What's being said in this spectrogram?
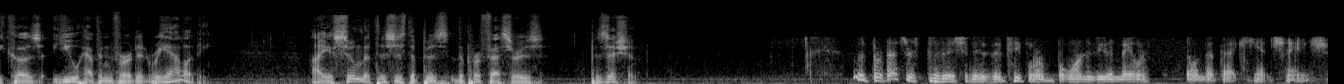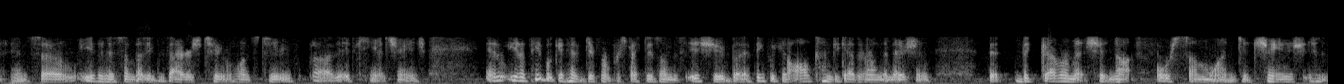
because you have inverted reality. I assume that this is the the professor's position. The professor's position is that people are born as either male or female, and that that can't change. And so, even if somebody desires to, wants to, uh, it can't change. And you know, people can have different perspectives on this issue, but I think we can all come together on the notion that the government should not force someone to change his,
